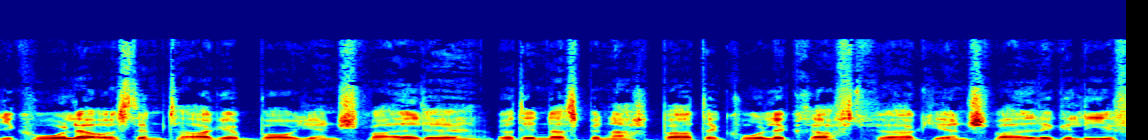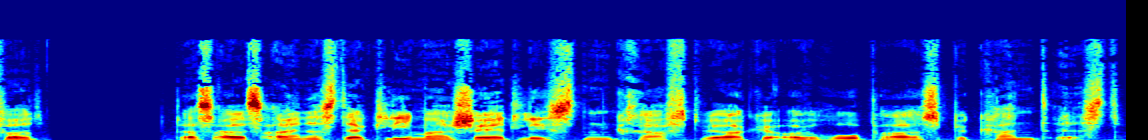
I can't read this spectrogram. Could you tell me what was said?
Die Kohle aus dem Tagebau Jenschwalde wird in das benachbarte Kohlekraftwerk Jenschwalde geliefert das als eines der klimaschädlichsten Kraftwerke Europas bekannt ist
